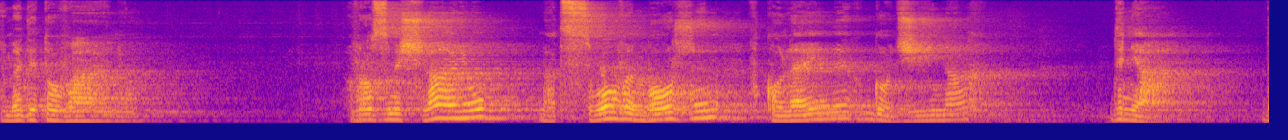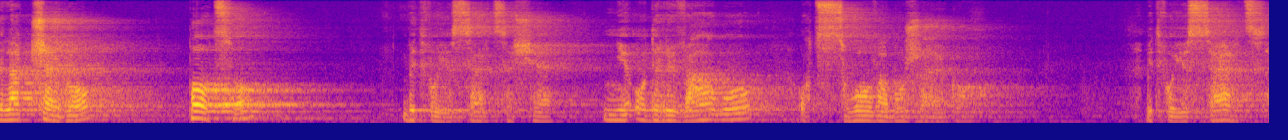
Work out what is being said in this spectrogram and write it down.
w medytowaniu, w rozmyślaniu nad Słowem Bożym w kolejnych godzinach dnia. Dlaczego? Po co? By Twoje serce się nie odrywało od Słowa Bożego by Twoje serce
